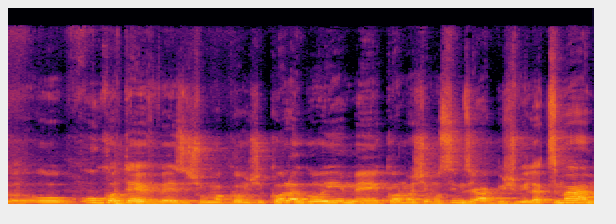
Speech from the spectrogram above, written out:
הוא, הוא כותב באיזשהו מקום שכל הגויים, אה, כל מה שהם עושים זה רק בשביל עצמם,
